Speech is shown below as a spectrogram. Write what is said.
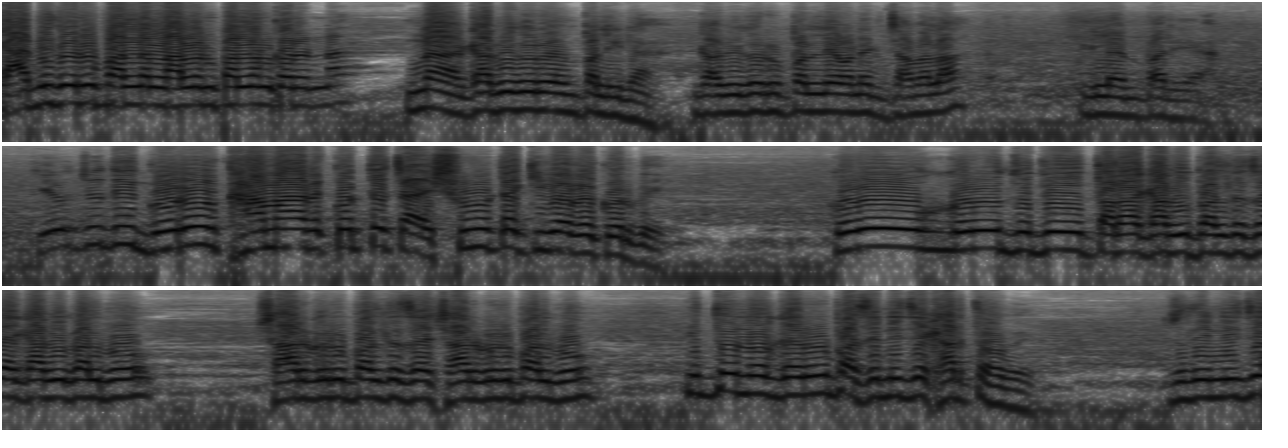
গাবি গরু পাললে লালন পালন করেন না? না গাভী গরু আমি পালি না। গাভী গরু পাললে অনেক ঝামেলা এগুলো আমি পালি না। কেউ যদি গরুর খামার করতে চায় শুরুটা কীভাবে করবে? গরু গরু যদি তারা গাভী পালতে চায় গাভী পালবো। সার গরু পালতে চায় সার গরু পালবো। কিন্তু গরুর পাশে নিজে খাটতে হবে। যদি নিজে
